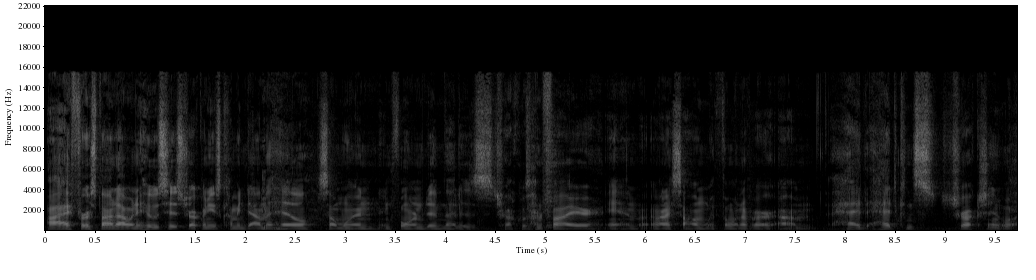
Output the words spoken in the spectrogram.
I first found out when it was his truck when he was coming down the hill. Someone informed him that his truck was on fire, and when I saw him with one of our um, head head construction, well,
